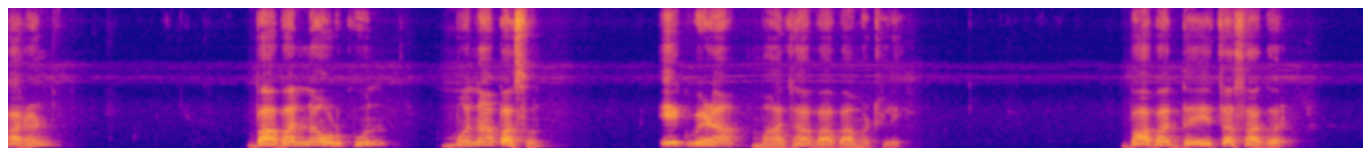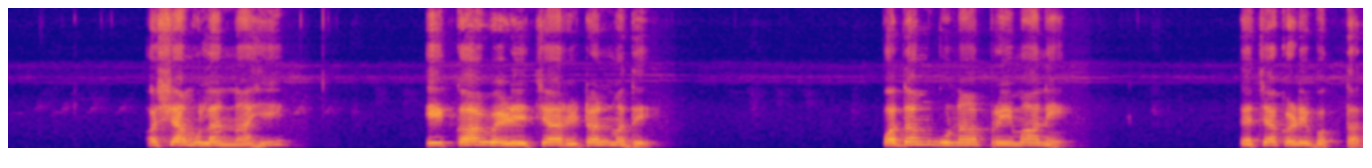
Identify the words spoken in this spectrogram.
कारण बाबांना ओळखून मनापासून एक वेळा माझा बाबा म्हटले बाबा दयेचा सागर. अशा मुलांनाही एका वेळेच्या रिटर्नमध्ये पदमगुणा प्रेमाने त्याच्याकडे बघतात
